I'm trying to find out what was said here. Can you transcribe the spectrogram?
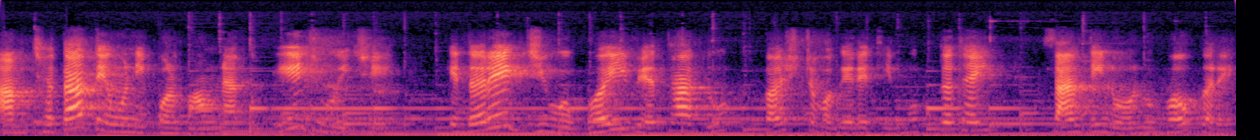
આમ છતાં તેઓની પણ ભાવના તો એ જ હોય છે કે દરેક જીવો ભય, વ્યથા, દુઃખ, કષ્ટ વગેરેથી મુક્ત થઈ શાંતિનો અનુભવ કરે.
